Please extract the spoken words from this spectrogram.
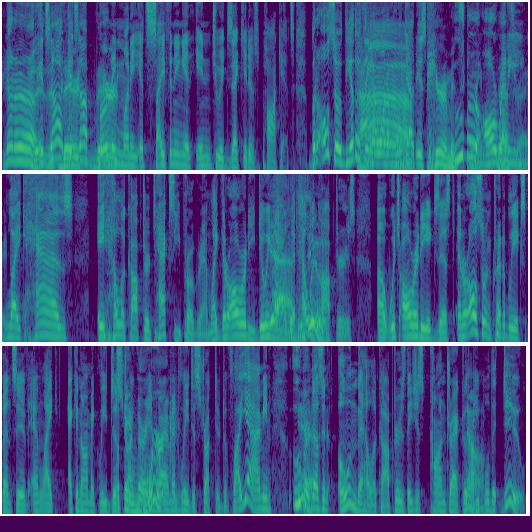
No, no, no, no. th- It's not. It's not burning money. It's siphoning it into executives' pockets. But also, the other thing I want to point Ah, out is pyramid Uber scheme. already right. like has a helicopter taxi program. Like they're already doing Yeah, that with helicopters, uh, which already exist and are also incredibly expensive and like economically destructive or environmentally destructive to fly. Yeah, I mean, Uber Yeah. doesn't own the helicopters; they just contract with No. people that do.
